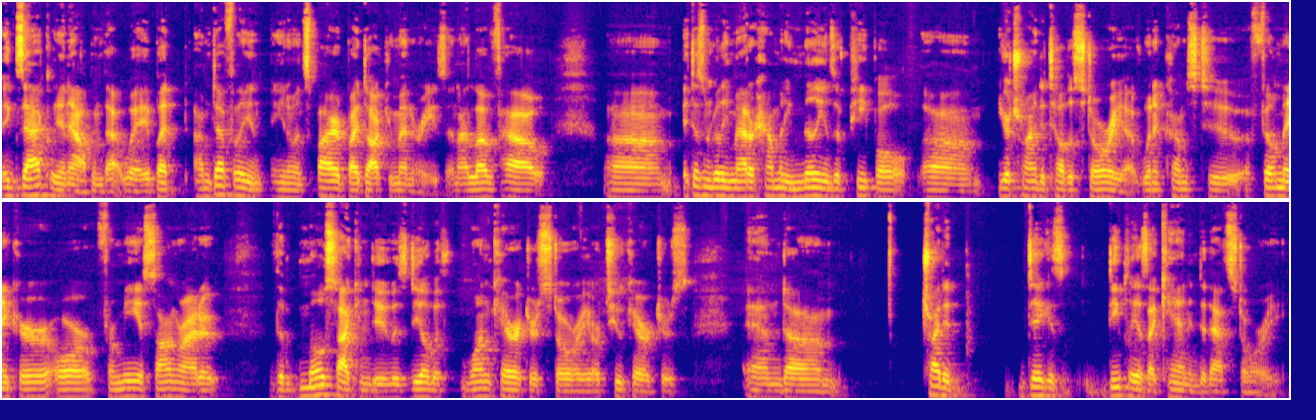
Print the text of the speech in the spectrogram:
exactly an album that way, but I'm definitely you know inspired by documentaries, and I love how um, it doesn't really matter how many millions of people um, you're trying to tell the story of. When it comes to a filmmaker or for me a songwriter, the most I can do is deal with one character's story or two characters and um, try to dig as deeply as I can into that story.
